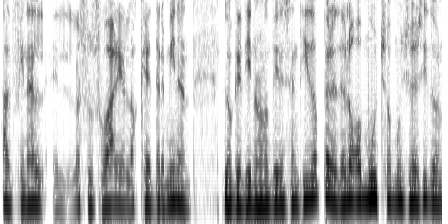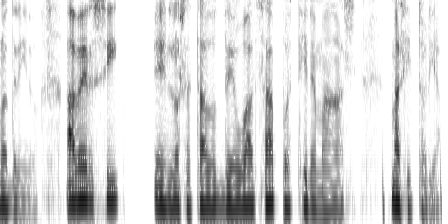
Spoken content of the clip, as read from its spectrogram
al final los usuarios los que determinan lo que tiene o no tiene sentido, pero de luego mucho, mucho éxito no ha tenido. A ver si en los estados de WhatsApp pues tiene más, más historia.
